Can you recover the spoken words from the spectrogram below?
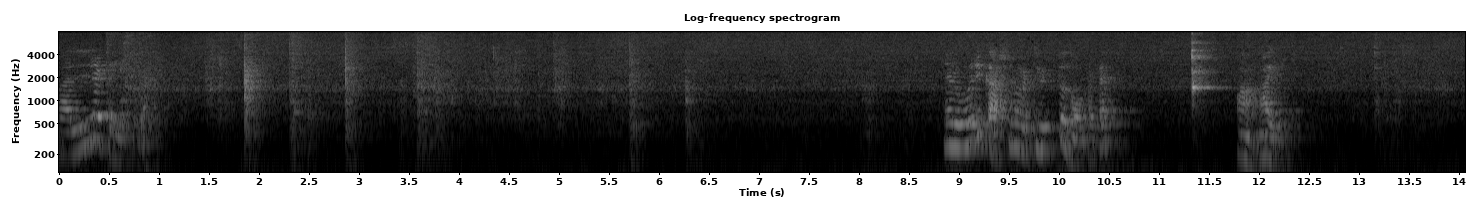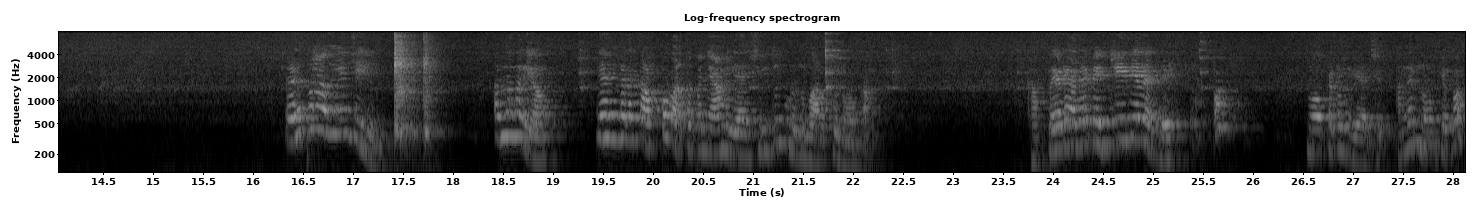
നല്ല ടേസ്റ്റാണ് ഞാൻ ഒരു കഷ്ണം വെച്ച് ഇട്ട് നോക്കട്ടെ. ആ ആയി. എളുപ്പമാവുകയും ചെയ്യും. അന്നറിയോ ഞാൻ ഇന്നലെ കപ്പ വറുത്തപ്പോൾ ഞാൻ വിചാരിച്ചു ഇതും കൂടെ ഒന്ന് വറുത്ത് നോക്കാം. കപ്പയുടെ അതേ മെറ്റീരിയൽ അല്ലേ? അപ്പം നോക്കട്ടെ എന്ന് വിചാരിച്ചു. അങ്ങനെ നോക്കിയപ്പോൾ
